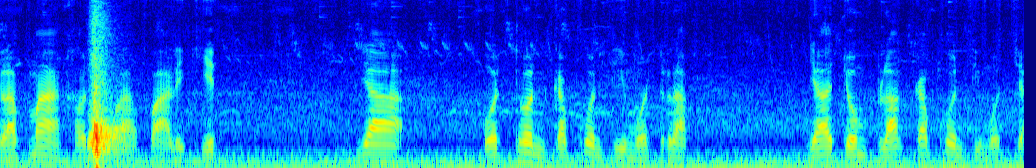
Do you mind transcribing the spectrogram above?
กลับมาเขาเรียกว่าฝ่าลิขิตอย่าอดทนกับคนที่หมดรัก อย่าจมปลักกับคนที่หมดใจ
